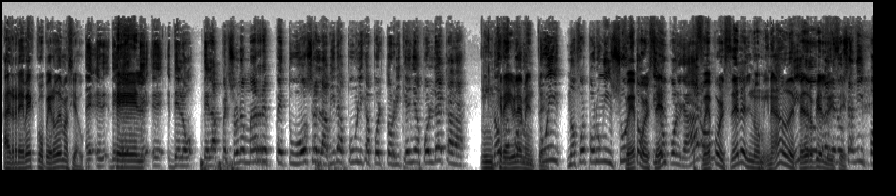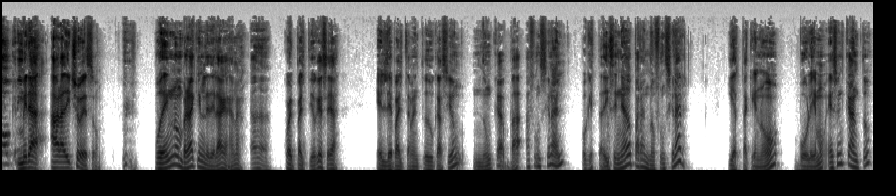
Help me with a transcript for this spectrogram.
al revés, cooperó demasiado. Eh, eh, de, El- de- de- de lo- de las personas más respetuosas en la vida pública puertorriqueña por décadas. Increíblemente. No fue por un tuit, no fue por un insulto Fue por y ser, lo colgaron. fue por ser el nominado de Sí, Pedro Pierluisi. no. Mira, ahora dicho eso, pueden nombrar a quien le dé la gana. Ajá. cual partido que sea, el Departamento de Educación nunca va a funcionar porque está diseñado para no funcionar. Y hasta que no volemos eso en canto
